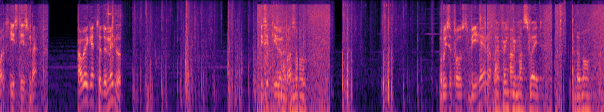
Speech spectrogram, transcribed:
What is this map? How we get to the middle? Is it even I possible? Are we supposed to be here? I think we must wait. I don't know.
